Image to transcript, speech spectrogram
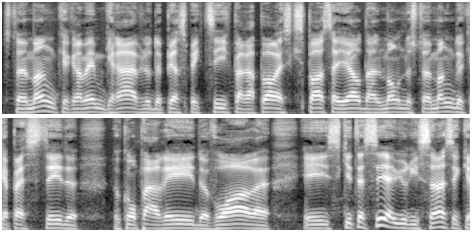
c'est un manque quand même grave de perspective par rapport à ce qui se passe ailleurs dans le monde. C'est un manque de capacité de, comparer, de voir. Euh, et ce qui est assez ahurissant, c'est que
